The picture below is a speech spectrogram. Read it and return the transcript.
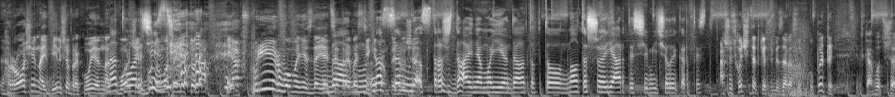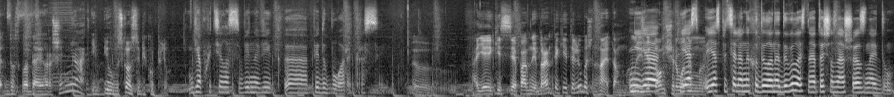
Гроші найбільше бракує на, На творчість, бо тому що їх туди, як в прірву, мені здається, треба ну, стільки там тих це грошей. страждання моє. Да. Тобто, мало те, що я артист, ще мій чоловік артист. А щось хочете таке собі зараз от купити? І така, от ще доскладаю грошенят і, і обов'язково собі куплю. Я б хотіла собі нові е, підбори краси. Е, А є якийсь певний бренд, який ти любиш? Не знаю, там Ні, я, червоним. я, я спеціально не ходила, не дивилась, але я точно знаю, що я знайду.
